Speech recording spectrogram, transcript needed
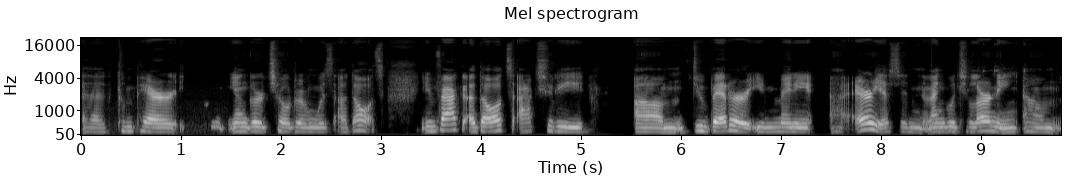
uh, compare younger children with adults. In fact, adults actually um, do better in many uh, areas in language learning, um,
